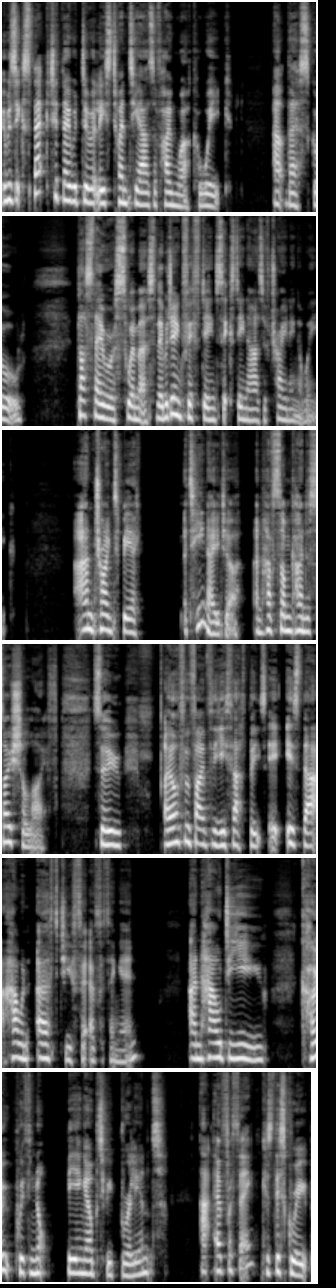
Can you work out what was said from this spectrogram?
it was expected they would do at least 20 hours of homework a week at their school. Plus, they were a swimmer. So they were doing 15, 16 hours of training a week and trying to be a, a teenager and have some kind of social life. So I often find for the youth athletes, it is that how on earth do you fit everything in? And how do you cope with not being able to be brilliant at everything? Because this group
